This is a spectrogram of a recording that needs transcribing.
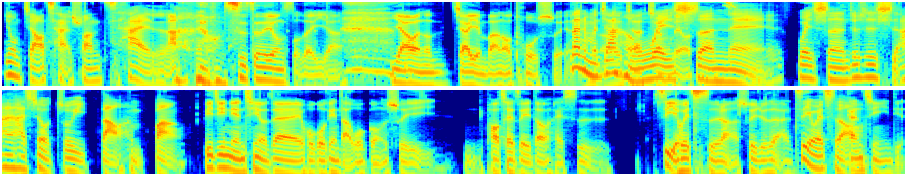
用脚踩酸菜啦。哎呦，是真的用手在压，压完了加盐巴，然后脱水。那你们家很卫生哎，卫生就是食安还是有注意到，很棒。毕竟年轻有在火锅店打过工，所以。泡菜这一道还是自己也会吃啦，所以就是自己也会吃哦，干净一点。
